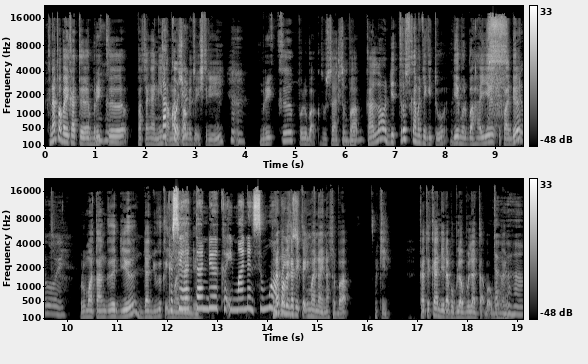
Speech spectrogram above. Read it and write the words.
kenapa bagi kata mereka mm-hmm. pasangan ni sama Takut, ada suami atau isteri Mm-mm. mereka perlu buat keputusan sebab mm-hmm. kalau dia teruskan macam itu dia berbahaya kepada Aduh. rumah tangga dia dan juga keimanan dia Kesihatan dia, keimanan semua. Kenapa saya kata keimanan nah? Sebab Okey Katakan dia dah berbulan-bulan tak buat Tak, hubungan uh-huh.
